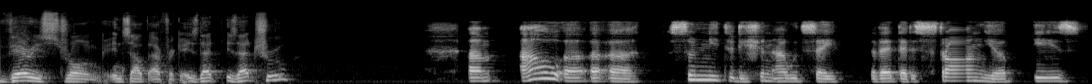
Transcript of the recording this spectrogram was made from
very strong in South Africa. Is that is that true? Um, our uh, uh, uh, Sunni tradition, I would say, that, that is strong here is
